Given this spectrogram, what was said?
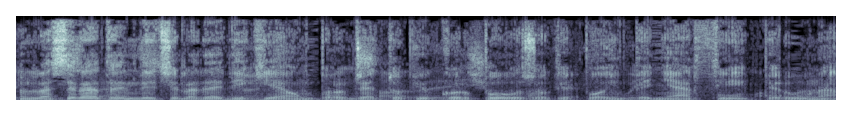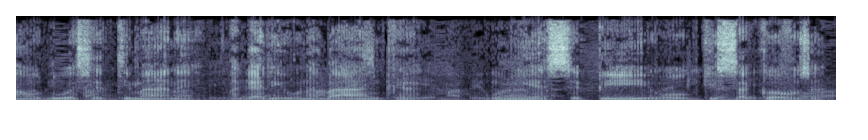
La serata invece la dedichi a un progetto più corposo che può impegnarti per una o due settimane, magari una banca, un ISP o chissà cosa.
